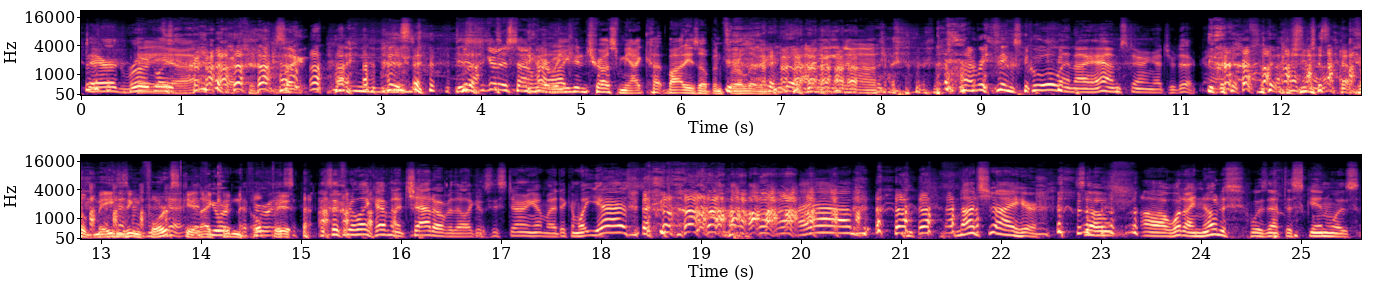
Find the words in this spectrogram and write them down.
stared rudely. Hey, uh, I have a question. this is going to sound weird, but you can trust me. I cut bodies open for a living. I mean, uh, Everything's cool, and I am staring at your dick. you just have amazing foreskin. If I couldn't were- help it. It's, it's if you're like having a chat over there, like is he staring at my dick? I'm like, yes, I am. Not shy here. So uh, what I noticed was that the skin was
